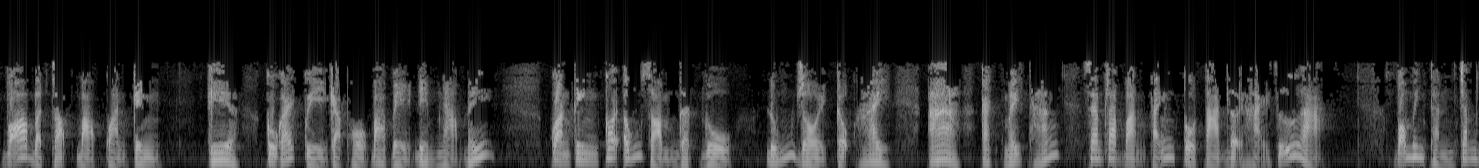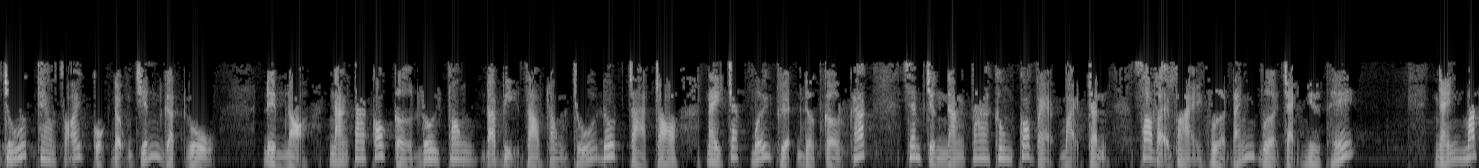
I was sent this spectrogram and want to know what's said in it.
Võ bật trọng bảo quản kinh. Kia, cô gái quỷ gặp hồ ba bể đêm nào đấy? Quản kinh coi ống giòm gật gù. Đúng rồi, cậu hai. À, cách mấy tháng, xem ra bản lãnh cô ta lợi hại dữ à? Võ Minh Thần chăm chú theo dõi cuộc động chiến gật gù. Đêm nọ, nàng ta có cờ lôi phong đã bị rào lòng chúa đốt trà trò, này chắc mới luyện được cờ khác, xem chừng nàng ta không có vẻ bại trận, sao lại phải vừa đánh vừa chạy như thế. Nháy mắt,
